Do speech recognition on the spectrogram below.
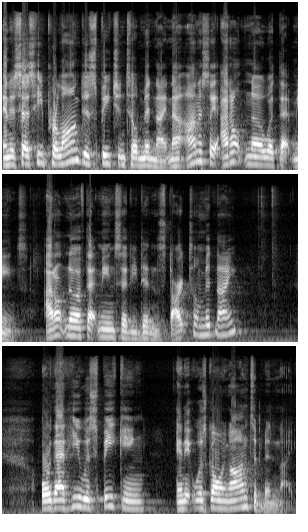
and it says he prolonged his speech until midnight. Now, honestly, I don't know what that means. I don't know if that means that he didn't start till midnight or that he was speaking and it was going on to midnight.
